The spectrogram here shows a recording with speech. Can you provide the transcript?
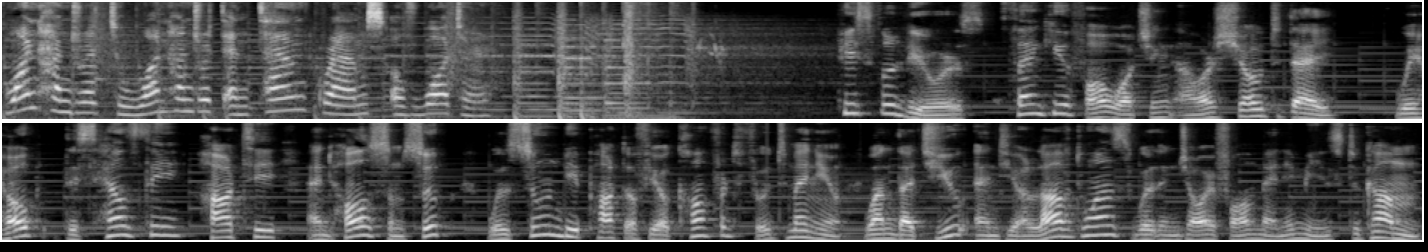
100 to 110 grams of water. Peaceful viewers, thank you for watching our show today. We hope this healthy, hearty, and wholesome soup will soon be part of your comfort food menu, one that you and your loved ones will enjoy for many meals to come.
